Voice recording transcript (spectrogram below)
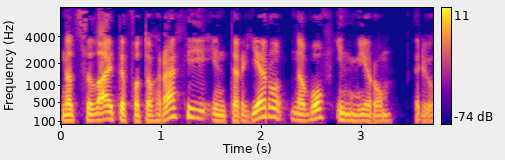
Надсилайте фотографії інтер'єру на Вов Інміром. Рю.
